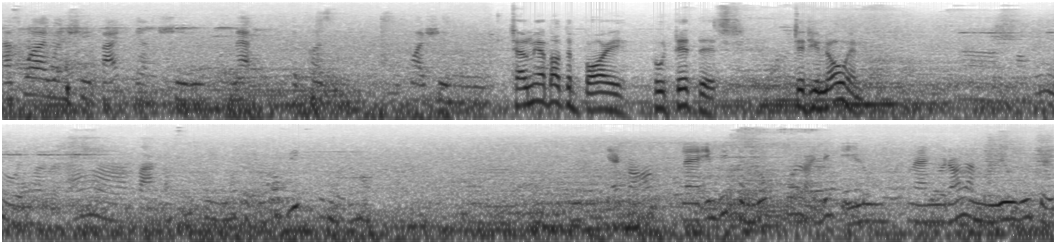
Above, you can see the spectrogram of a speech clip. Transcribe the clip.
That's why when she back and she met the that's why she moved. Tell me about the boy who did this. Did you know him? Em biết cùng lúc với lại biết chị luôn. Là người đó là người yêu của chị.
